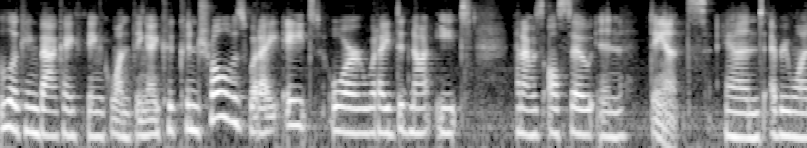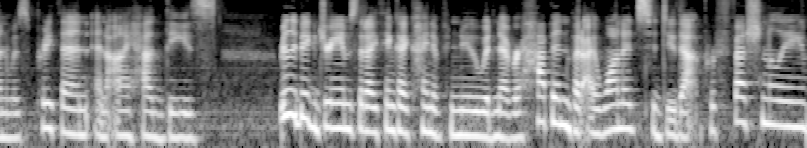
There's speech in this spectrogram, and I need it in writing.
looking back, I think one thing I could control was what I ate or what I did not eat. And I was also in dance, and everyone was pretty thin, and I had these really big dreams that I think I kind of knew would never happen, but I wanted to do that professionally.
